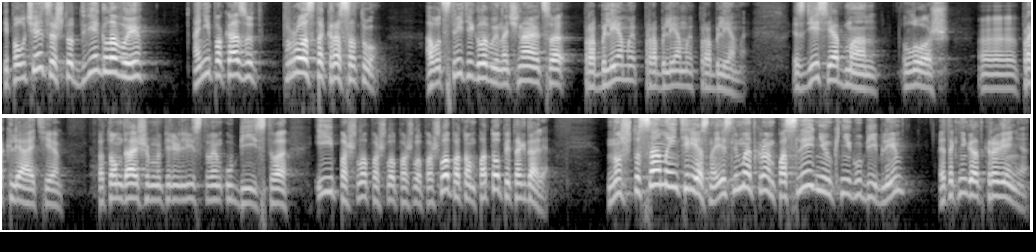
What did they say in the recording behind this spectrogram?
И получается, что две главы, они показывают просто красоту. А вот с третьей главы начинаются проблемы, проблемы, проблемы. Здесь и обман, ложь, Э, проклятие, потом дальше мы перелистываем убийство, и пошло, пошло, пошло, пошло, потом потоп и так далее. Но что самое интересное, если мы откроем последнюю книгу Библии, это книга Откровения,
